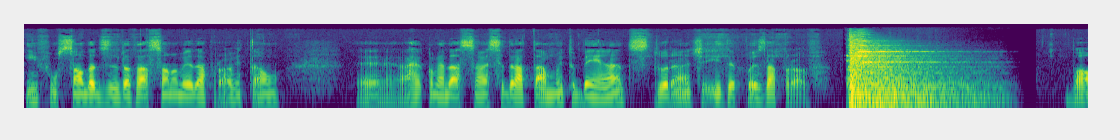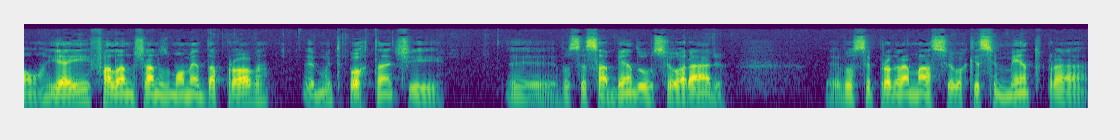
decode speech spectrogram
em função da desidratação no meio da prova. Então, é, a recomendação é se hidratar muito bem antes, durante e depois da prova. Bom, e aí falando já nos momentos da prova, é muito importante é, você sabendo o seu horário, é você programar seu aquecimento para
